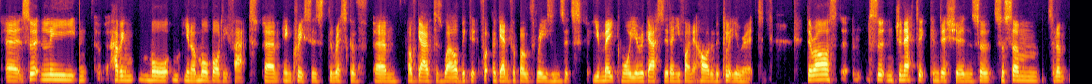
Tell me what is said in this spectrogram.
Uh, certainly, having more you know more body fat um, increases the risk of um, of gout as well. Because for, again, for both reasons, it's you make more uric acid and you find it harder to clear it there are uh, certain genetic conditions, so so some sort of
